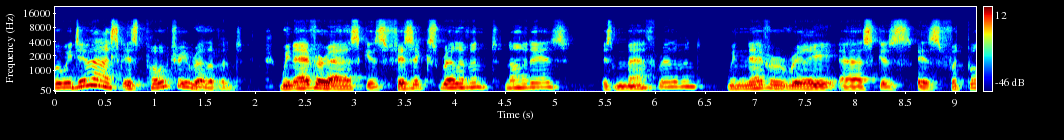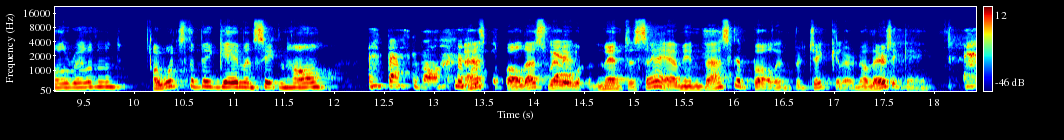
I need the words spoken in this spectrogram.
But we do ask, is poetry relevant? We never ask, is physics relevant nowadays? Is math relevant? We never really ask, is, is football relevant? Or what's the big game in Seton Hall? Basketball. basketball. That's really yeah. what I meant to say. I mean, basketball in particular. Now, there's a game.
